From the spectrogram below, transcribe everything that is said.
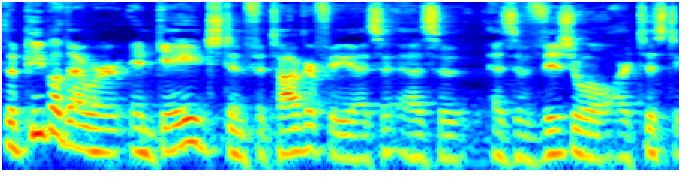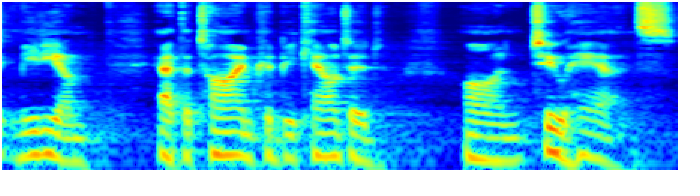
the people that were engaged in photography as a, as a as a visual artistic medium at the time could be counted on two hands.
